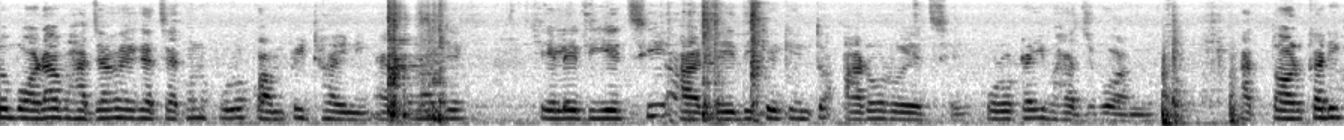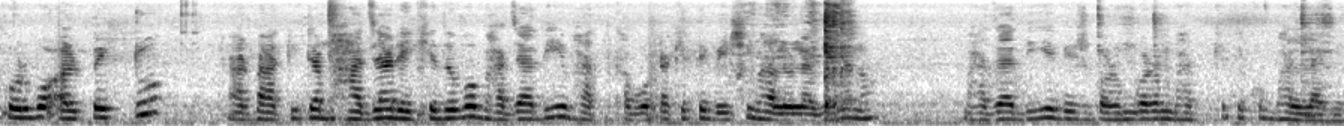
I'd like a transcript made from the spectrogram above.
এতগুলো বড়া ভাজা হয়ে গেছে, এখনও পুরো কমপ্লিট হয়নি। এখনও যে তেলে দিয়েছি আর এদিকে কিন্তু আরও রয়েছে, পুরোটাই ভাজবো আমি। আর তরকারি করব অল্প একটু, আর বাকিটা ভাজা রেখে দেবো, ভাজা দিয়ে ভাত খাব। ওটা খেতে বেশি ভালো লাগে, জানো? ভাজা দিয়ে বেশ গরম গরম ভাত খেতে খুব ভালো লাগে।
